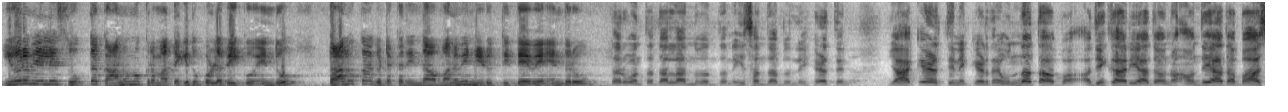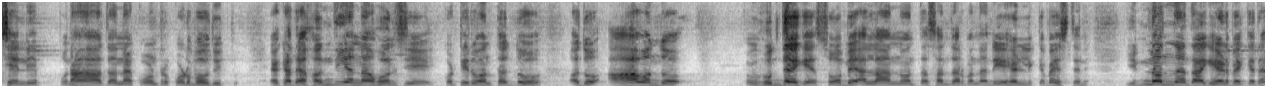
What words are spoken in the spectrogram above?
ಇವರ ಮೇಲೆ ಸೂಕ್ತ ಕಾನೂನು ಕ್ರಮ ತೆಗೆದುಕೊಳ್ಳಬೇಕು ಎಂದು ತಾಲೂಕಾ ಘಟಕದಿಂದ ಮನವಿ ನೀಡುತ್ತಿದ್ದೇವೆ ಎಂದರು. ತರುವಂಥದ್ದಲ್ಲ ಅನ್ನೋದಂತ ಈ ಸಂದರ್ಭದಲ್ಲಿ ಹೇಳ್ತೇನೆ. ಯಾಕೆ ಹೇಳ್ತೀನಿ ಕೇಳಿದ್ರೆ ಉನ್ನತ ಅಧಿಕಾರಿಯಾದವನು ಅವನದೇ ಆದ ಭಾಷೆಯಲ್ಲಿ ಪುನಃ ಅದನ್ನು ಕೌಂಟ್ರ್ ಕೊಡ್ಬೋದಿತ್ತು ಯಾಕಂದರೆ ಹಂದಿಯನ್ನು ಹೋಲಿಸಿ ಕೊಟ್ಟಿರುವಂಥದ್ದು ಅದು ಆ ಒಂದು ಹುದ್ದೆಗೆ ಶೋಭೆ ಅಲ್ಲ ಅನ್ನುವಂಥ ಸಂದರ್ಭದಲ್ಲಿ ಹೇಳಲಿಕ್ಕೆ ಬಯಸ್ತೇನೆ. ಇನ್ನೊಂದದಾಗಿ ಹೇಳಬೇಕಾದ್ರೆ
